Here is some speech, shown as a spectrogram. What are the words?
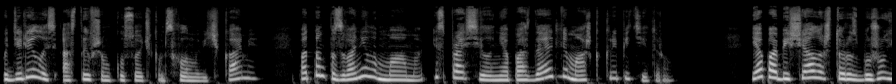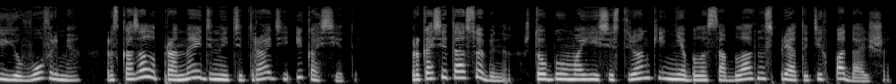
поделилась остывшим кусочком с хламовичками, потом позвонила мама и спросила, не опоздает ли Машка к репетитору. Я пообещала, что разбужу ее вовремя, рассказала про найденные тетради и кассеты. Про кассеты особенно, чтобы у моей сестренки не было соблазна спрятать их подальше,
